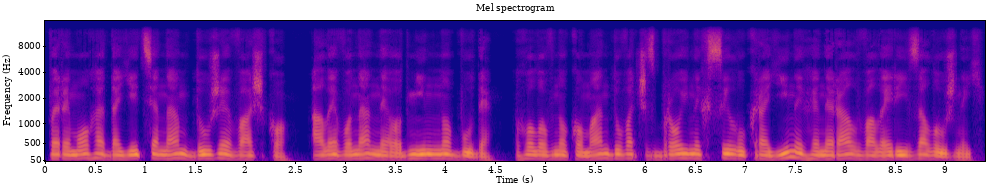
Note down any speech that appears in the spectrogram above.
Перемога дається нам дуже важко, але вона неодмінно буде. Головнокомандувач Збройних сил України генерал Валерій Залужний.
